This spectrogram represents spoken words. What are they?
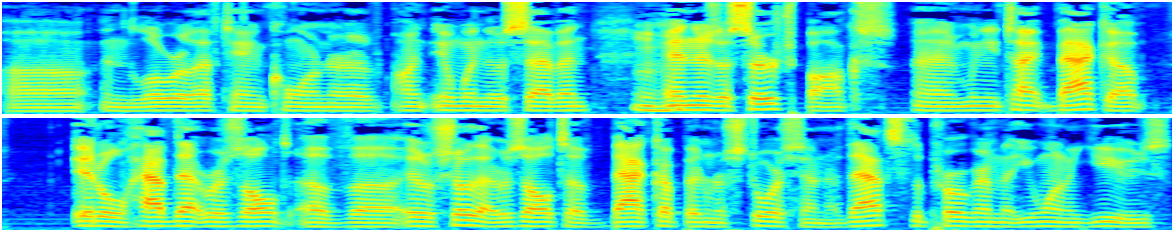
uh, in the lower left-hand corner of, on, in Windows 7, and there's a search box. And when you type Backup, it'll have that result of, uh, it'll show that result of Backup and Restore Center. That's the program that you want to use.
